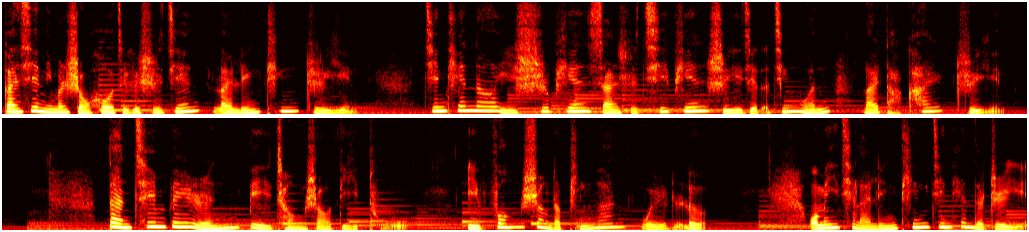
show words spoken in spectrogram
感谢你们守候这个时间来聆听指引。今天呢，以诗篇三十七篇十一节的经文来打开指引。但谦卑人必承受地土，以丰盛的平安为乐。我们一起来聆听今天的指引：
